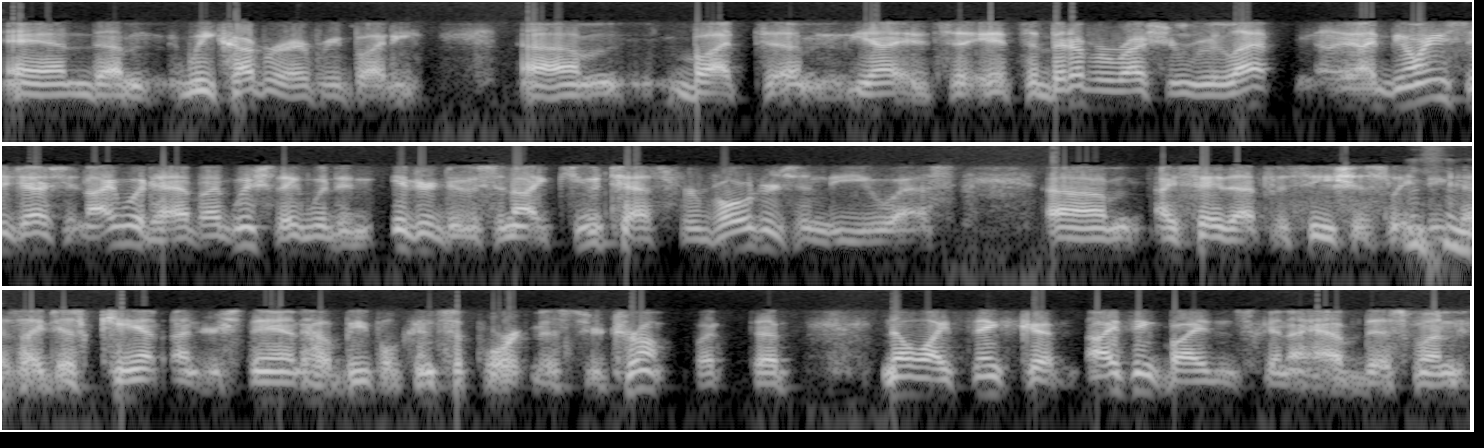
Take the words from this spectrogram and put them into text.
and um, we cover everybody. Um, but um, yeah, it's a, it's a bit of a Russian roulette. Uh, the only suggestion I would have, I wish they would introduce an IQ test for voters in the U.S. Um, I say that facetiously mm-hmm. because I just can't understand how people can support Mr. Trump. But uh, no, I think uh, I think Biden's going to have this one.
